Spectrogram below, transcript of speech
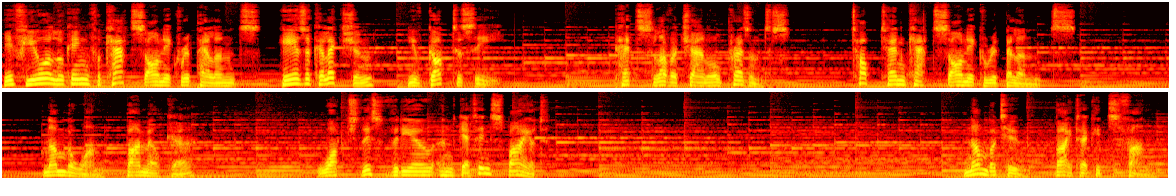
If you're looking for Catsonic repellents, here's a collection you've got to see. Pets Lover Channel presents Top 10 Catsonic Repellents. Number 1 by Melca. Watch this video and get inspired. Number 2 by Tech It's Fun.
